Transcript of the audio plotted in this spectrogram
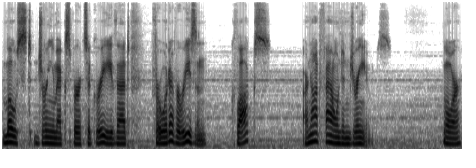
Most dream experts agree that, for whatever reason, clocks are not found in dreams. Or,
